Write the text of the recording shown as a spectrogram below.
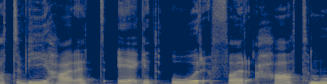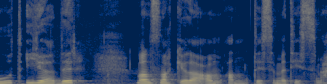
at vi har et eget ord for hat mot jøder. Man snakker jo da om antisemittisme.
